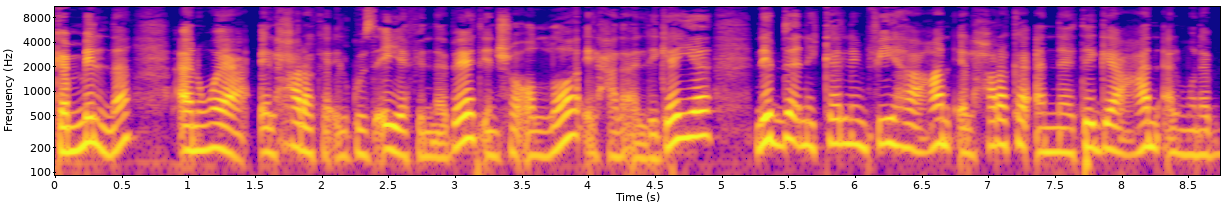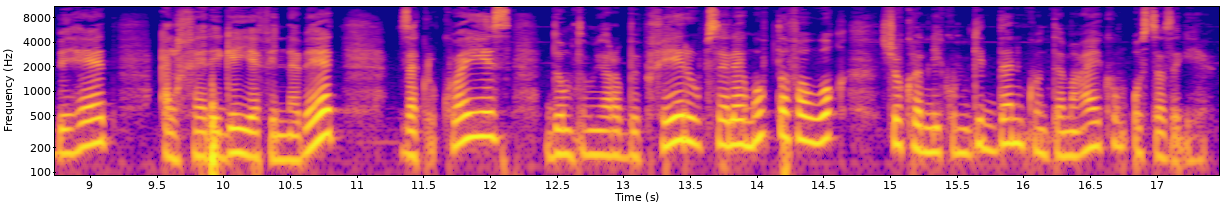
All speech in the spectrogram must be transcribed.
كملنا أنواع الحركة الجزئية في النبات. إن شاء الله الحلقة اللي جاية نبدأ نتكلم فيها عن الحركة الناتجة عن المنبهات الخارجية في النبات. ذاكروا كويس دمتم يا رب بخير وبسلام وبتفوق. شكرا لكم جدا كنت معاكم أستاذة جهاد.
